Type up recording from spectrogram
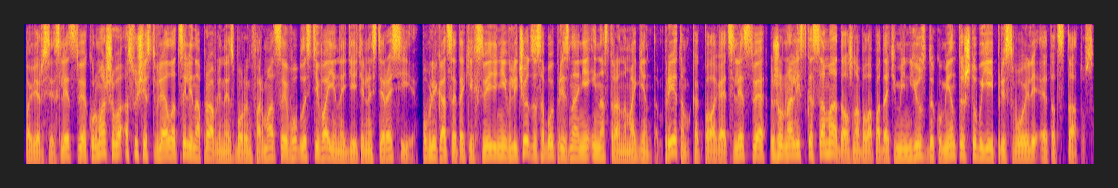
По версии следствия, Курмашева осуществляла целенаправленный сбор информации в области военной деятельности России. Публикация таких сведений влечет за собой признание иностранным агентом. При этом, как полагает следствие, журналистка сама должна была подать подать в Минюст документы, чтобы ей присвоили этот статус.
